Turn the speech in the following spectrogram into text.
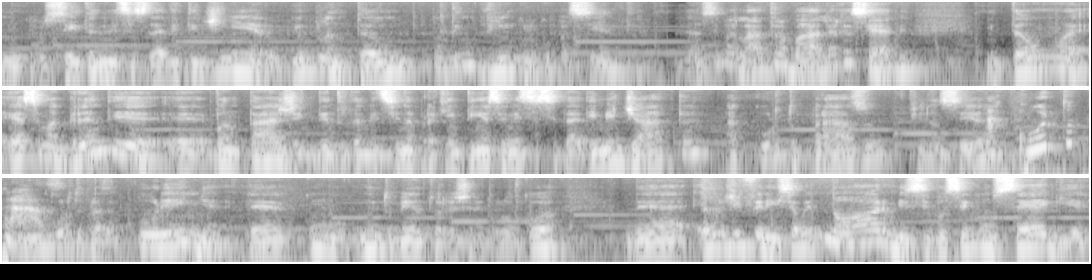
um, conceito de necessidade de ter dinheiro. E o plantão não tem vínculo com o paciente. Né? Você vai lá, trabalha, recebe. Então, essa é uma grande é, vantagem dentro da medicina para quem tem essa necessidade imediata, a curto prazo financeiro. A curto prazo. A curto prazo. Porém, é, como muito bem o doutor Alexandre colocou, né, é um diferencial enorme se você consegue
